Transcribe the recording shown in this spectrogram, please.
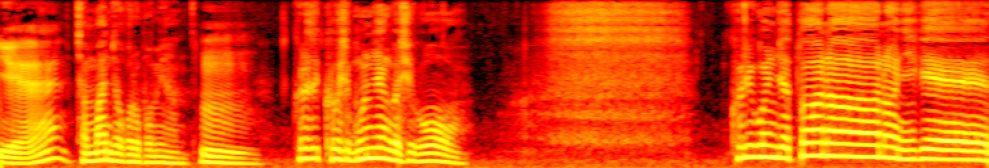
예. 전반적으로 보면. 음. 그래서 그것이 문제인 것이고. 그리고 이제 또 하나는 이게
